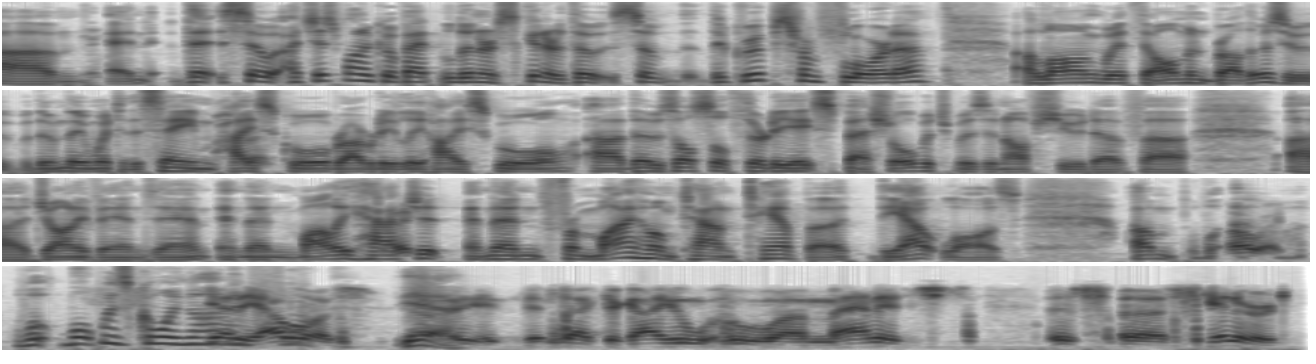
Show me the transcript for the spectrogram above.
Um, and th- so I just want to go back to Lynyrd Skynyrd. so the groups from Florida, along with the Allman Brothers, who they went to the same high right. school, Robert E. Lee High School. Uh, there was also 38 Special, which was an offshoot of uh, uh, Johnny Van Zant, and then Molly Hatchet, right. and then from my hometown, Tampa, the Outlaws. Um, wh- right. what, what was going on? Yeah, the Outlaws. Yeah. Uh, in fact, the guy who who uh, managed uh, Skynyrd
